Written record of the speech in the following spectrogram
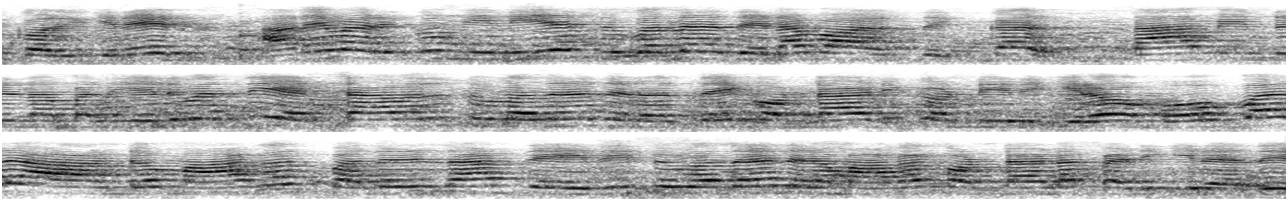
கொள்கிறேன். அனைவருக்கும் இனிய சுதந்திர தின வாழ்த்துக்கள். நாம் இன்று நமது எழுபத்தி எட்டாவது சுதந்திர தினத்தை கொண்டாடி கொண்டிருக்கிறோம். ஒவ்வொரு ஆண்டும் ஆகஸ்ட் பதினைந்தாம் தேதி சுதந்திர தினமாக கொண்டாடப்படுகிறது.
